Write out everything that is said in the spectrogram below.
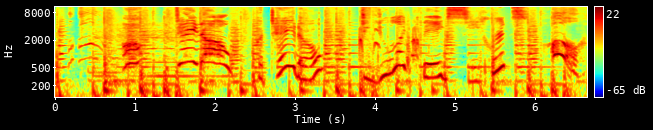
Potato! Potato? Do you like big secrets? Oh!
